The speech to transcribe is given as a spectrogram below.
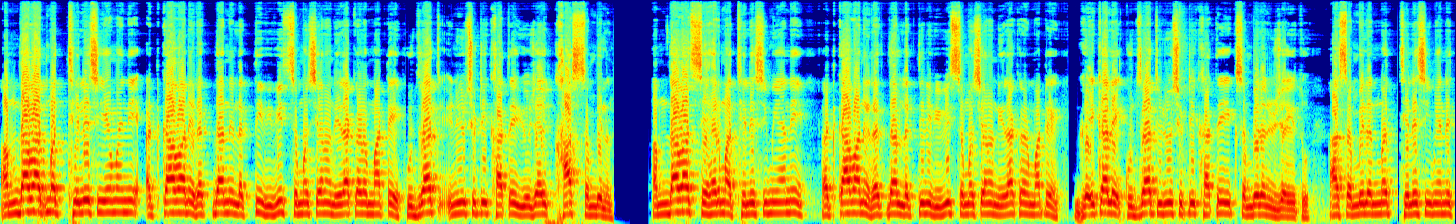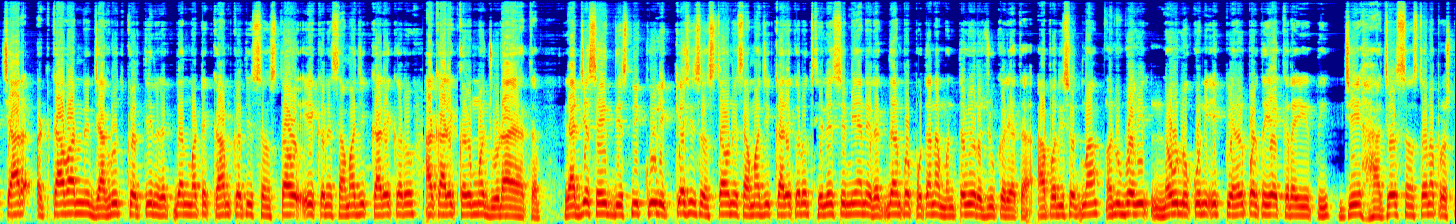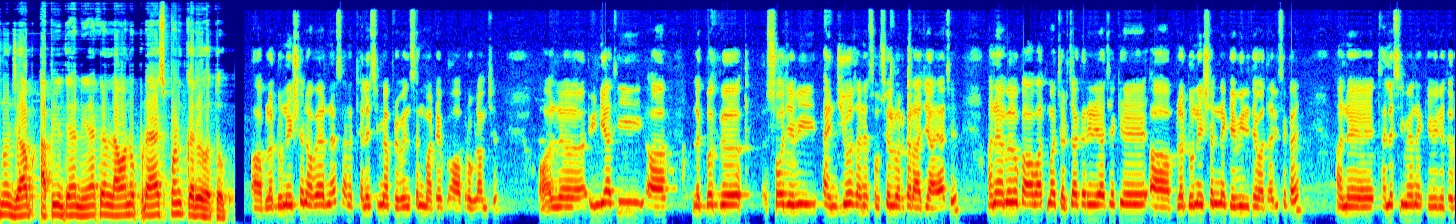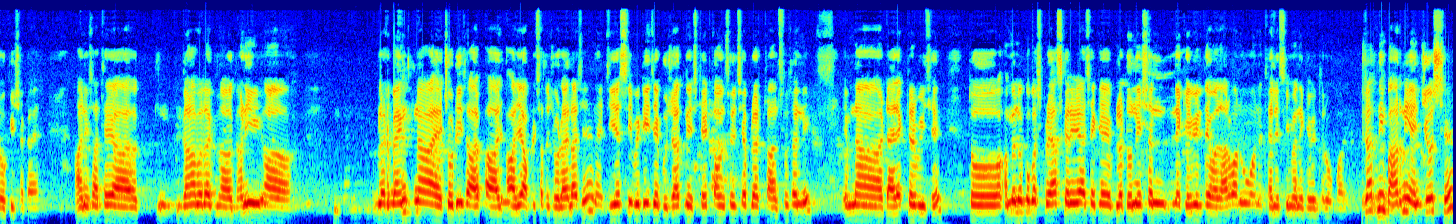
અમદાવાદમાં થેલેસીમિયાને અટકાવવાની રક્તદાનને લગતી વિવિધ સમસ્યાના નિરાકરણ માટે ગુજરાત યુનિવર્સિટી ખાતે યોજાયું ખાસ સંમેલન. અમદાવાદ શહેરમાં થેલેસીમિયાને અટકાવવા અને રક્તદાન લગતીની વિવિધ સમસ્યાના નિરાકરણ માટે ગઈકાલે ગુજરાત યુનિવર્સિટી ખાતે એક સંમેલન યોજાયું હતું. આ સંમેલનમાં થેલેસીમિયાને ચાર અટકાવવાને જાગૃત કરતી અને રક્તદાન માટે કામ કરતી સંસ્થાઓ, એક અને સામાજિક કાર્યકરો આ કાર્યક્રમમાં જોડાયા હતા. રાજ્ય સહિત દેશની કુલ એક્યાસી સંસ્થાઓને સામાજિક કાર્યકરો થેલેસેમિયા અને રક્તદાન પર પોતાના મંતવ્યો રજૂ કર્યા હતા. આ પરિષદમાં અનુભવી નવ લોકોની એક પેનલ પણ તૈયાર કરાઈ હતી, જે હાજર સંસ્થાના પ્રશ્નો જવાબ આપીને તેના નિરાકરણ લાવવાનો પ્રયાસ પણ કર્યો હતો. બ્લડ ડોનેશન અવેરનેસ અને થેલેસેમિયા પ્રિવેન્શન માટે પ્રોગ્રામ છે. ઓલ ઇન્ડિયાથી લગભગ સો જેવી એનજીઓઝ અને સોશિયલ વર્કર આજે આવ્યા છે. અને અમે લોકો આ વાતમાં ચર્ચા કરી રહ્યા છે કે બ્લડ ડોનેશનને કેવી રીતે વધારી શકાય. અને થેલેસીમિયાને કેવી રીતે રોકી શકાય? આની સાથે ઘણા બધા ઘણી બ્લડ બેંકના એચઓડી આજે આપણી સાથે જોડાયેલા છે અને G S C B T જે ગુજરાતની સ્ટેટ કાઉન્સિલ છે બ્લડ ટ્રાન્સફ્યુઝનની એમના ડાયરેક્ટર બી છે. તો અમે લોકો બસ પ્રયાસ કરી રહ્યા છે કે બ્લડ ડોનેશનને કેવી રીતે વધારવાનું અને થેલેસીમિયાને કેવી રીતે રોકવાનું. ગુજરાતની બહારની એનજીઓસ છે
